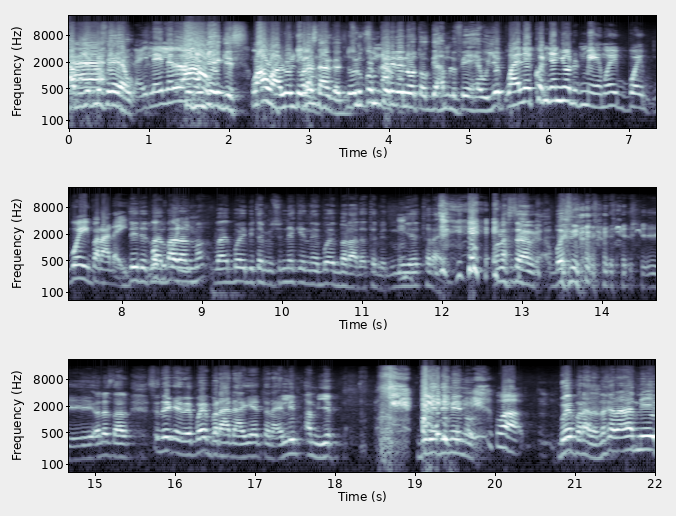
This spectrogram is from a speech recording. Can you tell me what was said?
am yëpp lu fi xew. Lay lay la ñu ngi gis. Waaw waaw loolu understand nga loolu comme naa. leen noo toog di xam lu fi xew yëpp. Waaye léegi kon ñan ñoo dut maye mooy booy booy barada yi? Déedéet waaye baalal ma waaye booy bi tamit su nekkee ne booy baraada tamit mu ngi taraay understand nga booy understand su nekkee ne booy baraada ngee taraay lim am yëpp. Bu dee demee noonu. Waaw. Booy baraada naka laa mee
